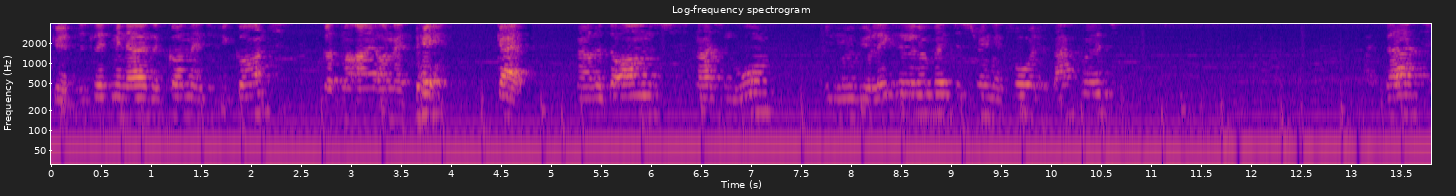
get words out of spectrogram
Good. Just let me know in the comments if you can't. Got my eye on it there. Okay. Now that the arms nice and warm, you can move your legs a little bit. Just swing it forward and backwards. Like that.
